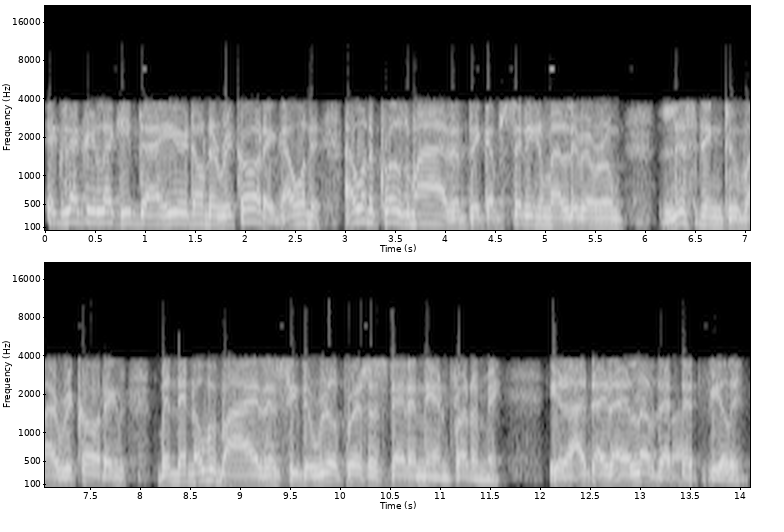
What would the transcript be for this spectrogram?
exactly like he I hear it on the recording. I want to I want to close my eyes and think I'm sitting in my living room listening to my recordings, but then open my eyes and see the real person standing there in front of me. You know, I I, I love that right. that feeling.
